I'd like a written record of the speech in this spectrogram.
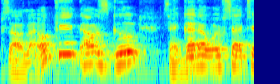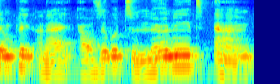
So I was like, okay, that was good. So I got a website template and I, I was able to learn it. And,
